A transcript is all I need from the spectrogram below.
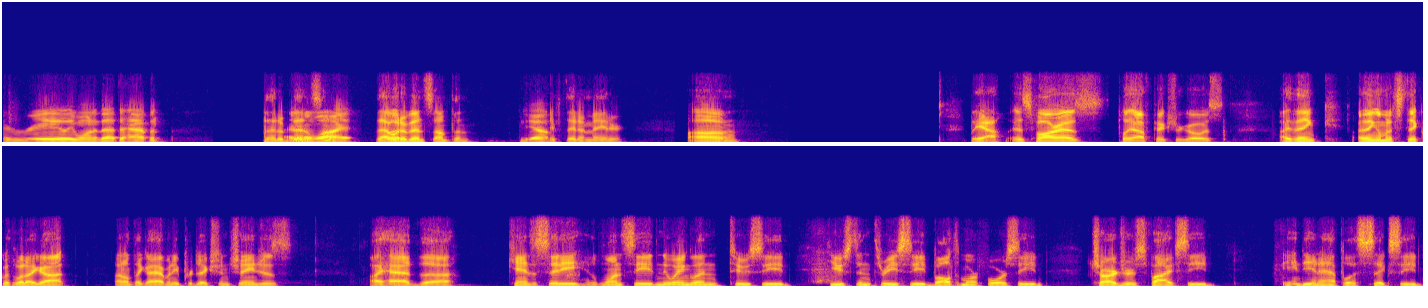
I really wanted that to happen. That'd have I been don't know some- why. that but- would have been something Yeah. if they'd have made her. Um but yeah, as far as playoff picture goes, I think I think I'm gonna stick with what I got. I don't think I have any prediction changes. I had the Kansas City one seed, New England two seed, Houston three seed, Baltimore four seed, Chargers five seed, Indianapolis six seed,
